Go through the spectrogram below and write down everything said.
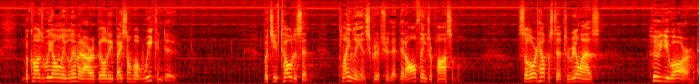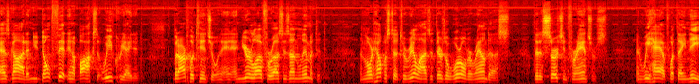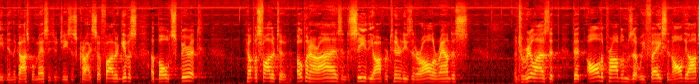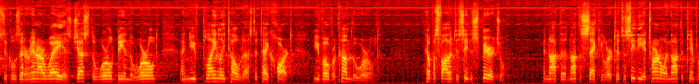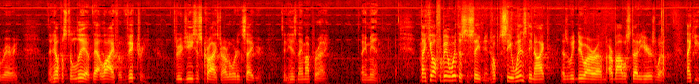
because we only limit our ability based on what we can do. But you've told us that plainly in Scripture that, that all things are possible. So, Lord, help us to, to realize who you are as God, and you don't fit in a box that we've created, but our potential and, and your love for us is unlimited. And Lord, help us to, to realize that there's a world around us that is searching for answers. And we have what they need in the gospel message of Jesus Christ. So, Father, give us a bold spirit. Help us, Father, to open our eyes and to see the opportunities that are all around us and to realize that, that all the problems that we face and all the obstacles that are in our way is just the world being the world. And you've plainly told us to take heart. You've overcome the world. Help us, Father, to see the spiritual and not the, not the secular, to, to see the eternal and not the temporary. And help us to live that life of victory through Jesus Christ, our Lord and Savior. It's in His name I pray. Amen. Thank you all for being with us this evening. Hope to see you Wednesday night as we do our, uh, our Bible study here as well. Thank you.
